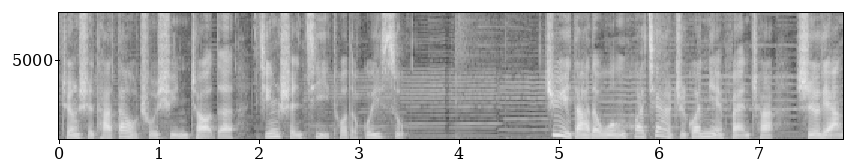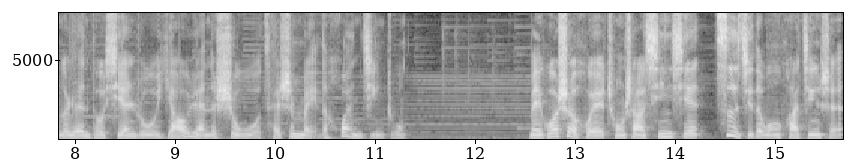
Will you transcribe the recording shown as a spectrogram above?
正是他到处寻找的精神寄托的归宿。巨大的文化价值观念反差，使两个人都陷入遥远的事物才是美的幻境中。美国社会崇尚新鲜刺激的文化精神，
